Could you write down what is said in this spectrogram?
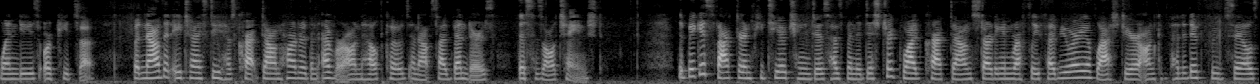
Wendy's, or pizza. But now that HISD has cracked down harder than ever on health codes and outside vendors, this has all changed. The biggest factor in PTO changes has been a district wide crackdown starting in roughly February of last year on competitive food sales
